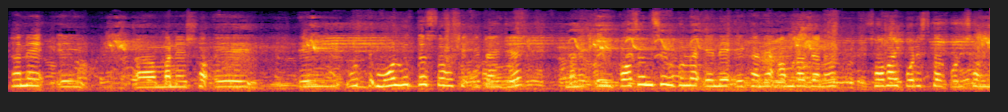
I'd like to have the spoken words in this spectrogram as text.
এখানে এই মানে এই এই মূল উদ্দেশ্য হচ্ছে এটাই যে মানে এই পচনশীলগুলো এনে এখানে আমরা যেন সবাই পরিষ্কার পরিচ্ছন্ন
